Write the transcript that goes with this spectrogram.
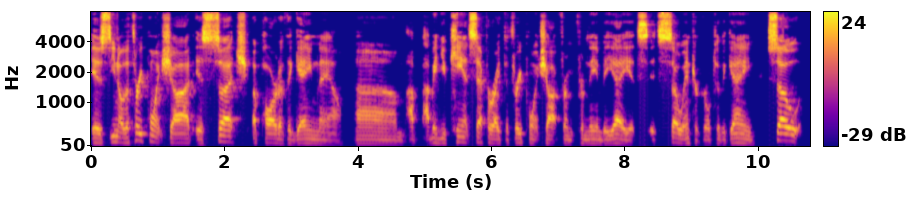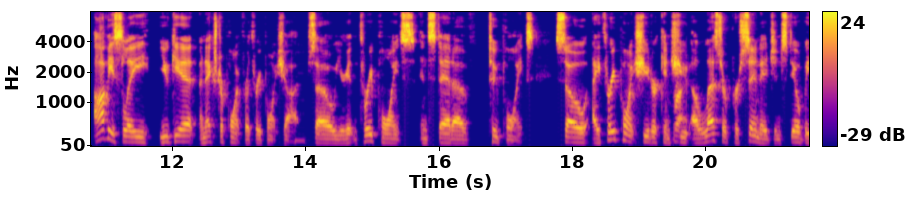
is you know the three point shot is such a part of the game now. Um, I, I, mean, you can't separate the three point shot from from the NBA. It's it's so integral to the game. So obviously, you get an extra point for a three point shot. So you're getting three points instead of two points. So a three point shooter can shoot right. a lesser percentage and still be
